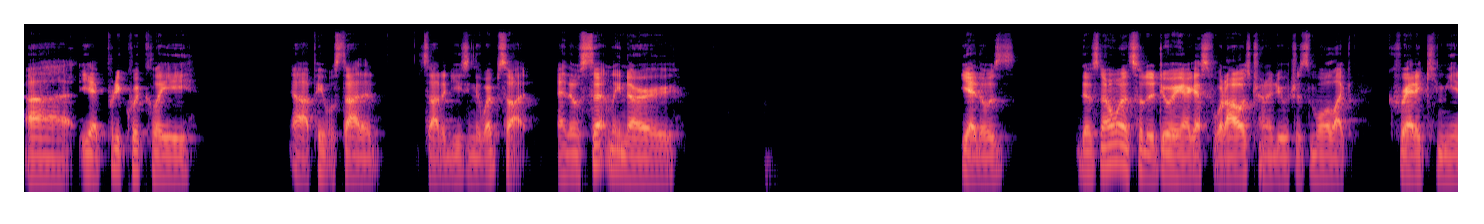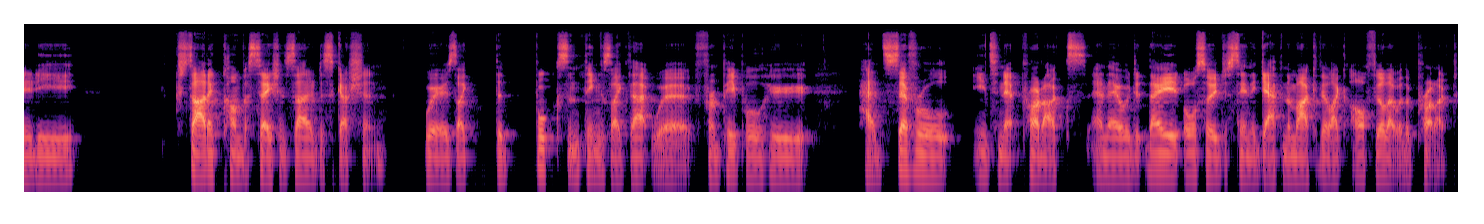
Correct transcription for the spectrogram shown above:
uh, yeah pretty quickly uh, people started started using the website. And there was certainly no yeah there was there was no one sort of doing i guess what i was trying to do which was more like create a community start a conversation start a discussion. Whereas like the books and things like that were from people who had several internet products and they would they also just seen the gap in the market. They're like i'll fill that with a product.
